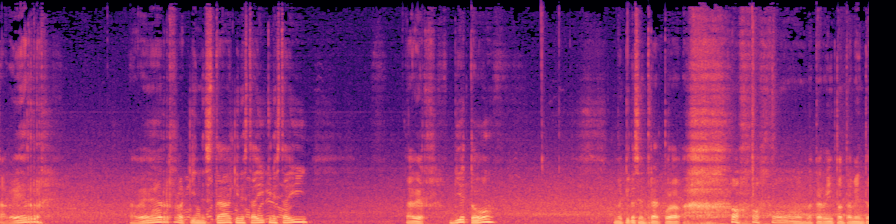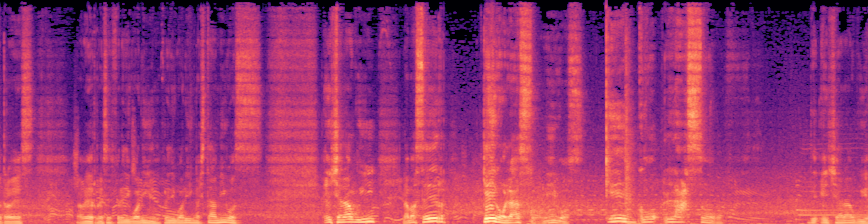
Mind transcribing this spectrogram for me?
A ver. A ver, ¿quién está? ¿Quién está ahí? ¿Quién está ahí? A ver, Vieto. No quiero centrar por... Oh, oh, la perdí tontamente otra vez. A ver, ese es Freddy Guarín. Freddy Guarín, ahí está, amigos. El Sharawi la va a hacer. ¡Qué golazo, amigos! ¡Qué golazo! De El Sharawi.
